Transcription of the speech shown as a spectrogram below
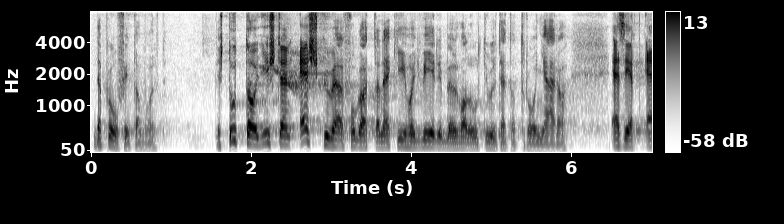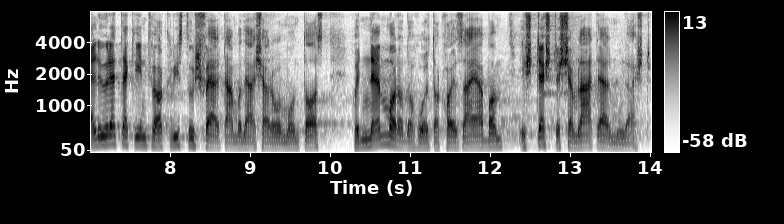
De proféta volt. És tudta, hogy Isten esküvel fogadta neki, hogy véréből valót ültet a trónjára. Ezért előre tekintve a Krisztus feltámadásáról mondta azt, hogy nem marad a holtak hazájában, és teste sem lát elmúlást.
